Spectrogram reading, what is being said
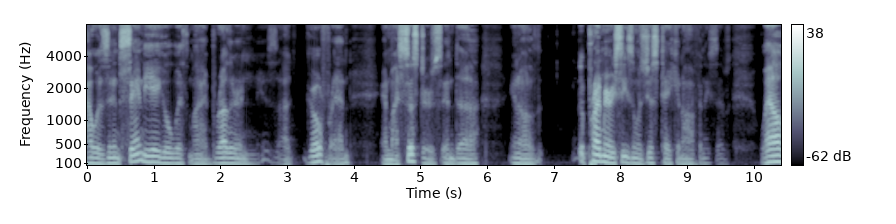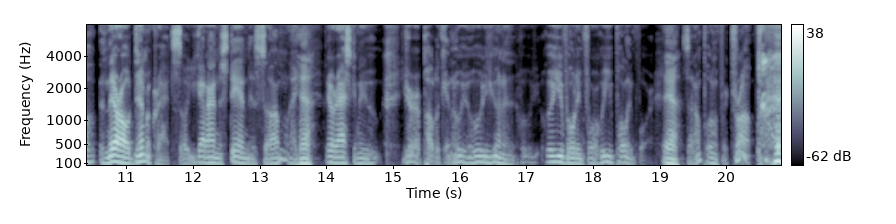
I was in San Diego with my brother and his uh, girlfriend and my sisters, and uh, you know, the primary season was just taking off, and he said, "Well," and they're all Democrats, so you got to understand this. So I'm like, Yeah. they were asking me, "You're a Republican. Who, who are you gonna? Who, who are you voting for? Who are you pulling for?" Yeah. I said, "I'm pulling for Trump."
